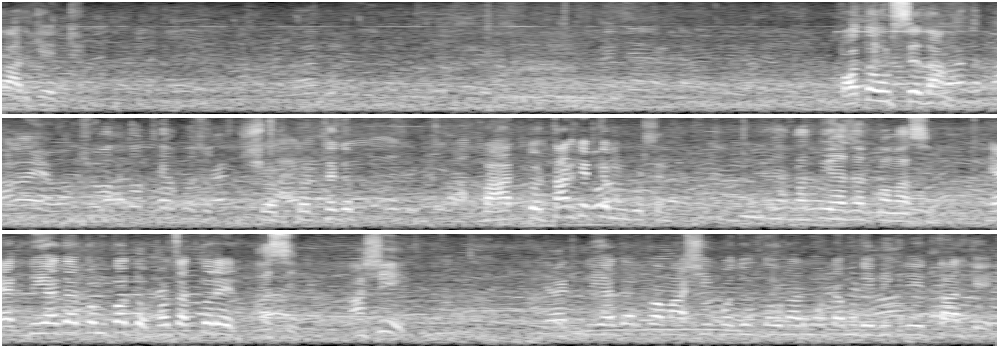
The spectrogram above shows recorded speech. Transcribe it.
টার্গেট কত উঠছে দাম? সত্তর থেকে বাহাত্তর। টার্গেট কেমন করছেন? দুই হাজার কম আছে এক দুই হাজার কম কত? পঁচাত্তরের? আশি। আশি? এক দুই হাজার কম আশি পর্যন্ত ওনার মোটামুটি বিক্রির টার্গেট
